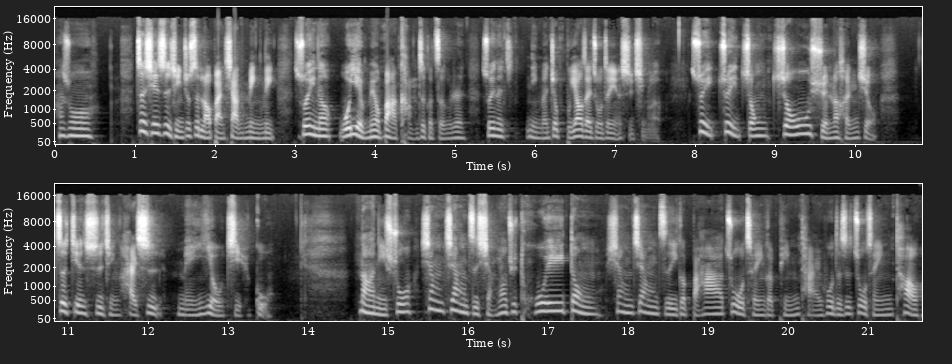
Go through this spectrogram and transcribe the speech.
他说。这些事情就是老板下的命令，所以呢，我也没有办法扛这个责任，所以呢，你们就不要再做这件事情了。所以最终周旋了很久，这件事情还是没有结果。那你说像这样子想要去推动，像这样子一个把它做成一个平台，或者是做成一套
